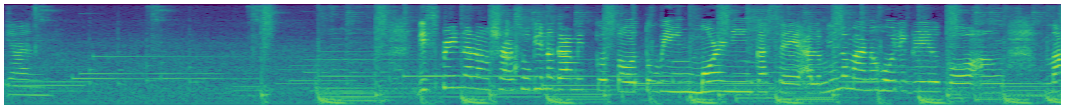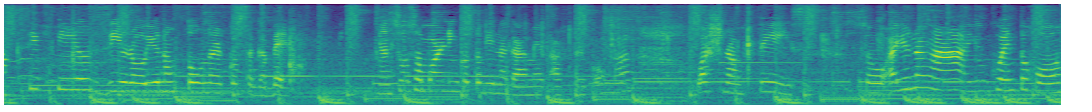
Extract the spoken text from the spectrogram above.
Yan. Di-spray na lang siya. So, ginagamit ko to tuwing morning kasi alam niyo naman, ang holy grail ko, ang Maxi Peel Zero, yun ang toner ko sa gabi. Yan. So, sa morning ko to ginagamit after ko wash ng face. So, ayun na nga, yung kwento ko.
